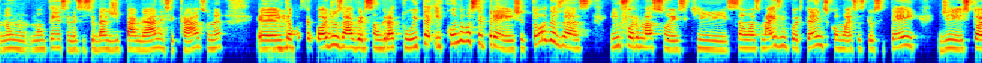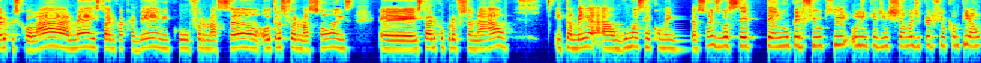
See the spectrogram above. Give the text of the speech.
não, não tem essa necessidade de pagar nesse caso, né? É, uhum. Então você pode usar a versão gratuita, e quando você preenche todas as informações que são as mais importantes, como essas que eu citei, de histórico escolar, né? Histórico acadêmico, formação, outras formações, é, histórico profissional e também algumas recomendações, você tem um perfil que o LinkedIn chama de perfil campeão,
